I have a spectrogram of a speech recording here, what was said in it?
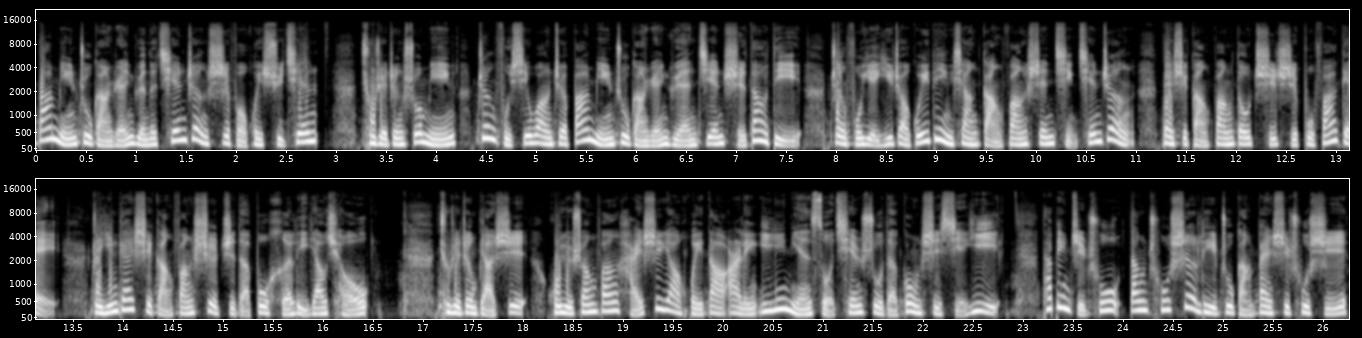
八名驻港人员的签证是否会续签，邱垂正说明，政府希望这八名驻港人员坚持到底，政府也依照规定向港方申请签证，但是港方都迟迟不发给，这应该是港方设置的不合理要求。邱水正表示，呼吁双方还是要回到二零一一年所签署的共识协议。他并指出，当初设立驻港办事处时，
